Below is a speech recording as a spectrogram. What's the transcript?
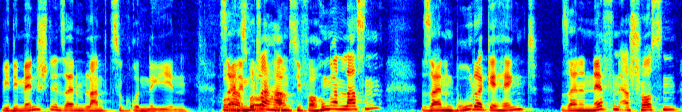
wie die Menschen in seinem Land zugrunde gehen. Seine Mutter ne? haben sie verhungern lassen, seinen Bruder gehängt, seinen Neffen erschossen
